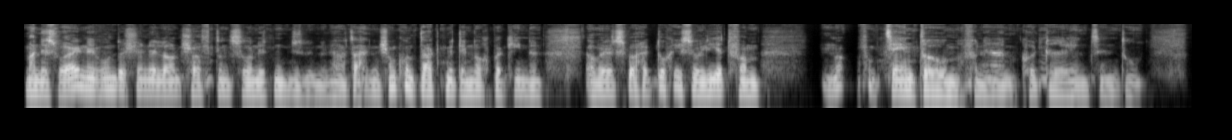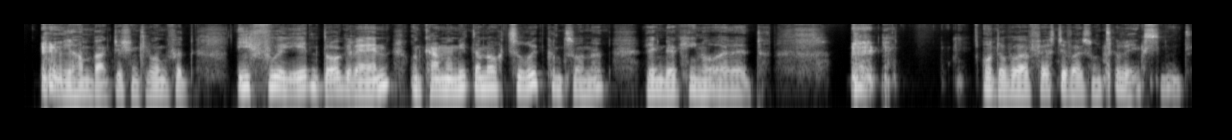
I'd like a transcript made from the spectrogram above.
Man, es war eine wunderschöne Landschaft und so. Wir hatten schon Kontakt mit den Nachbarkindern, aber es war halt doch isoliert vom, ne, vom Zentrum, von einem kulturellen Zentrum. Wir haben praktisch in Klagenfurt, ich fuhr jeden Tag rein und kam um Mitternacht zurück und so, nicht? wegen der Kinoarbeit. Oder war auf Festivals unterwegs. Nicht?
